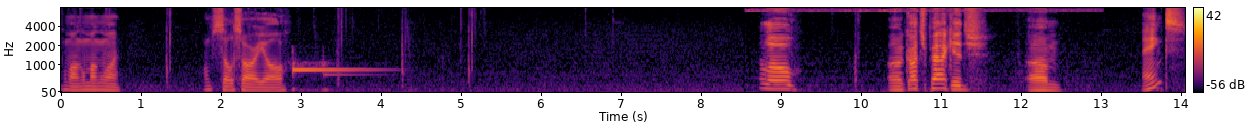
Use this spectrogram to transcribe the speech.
Come on, come on, come on. I'm so sorry, y'all. Hello. Uh, got your package. Um, Thanks?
